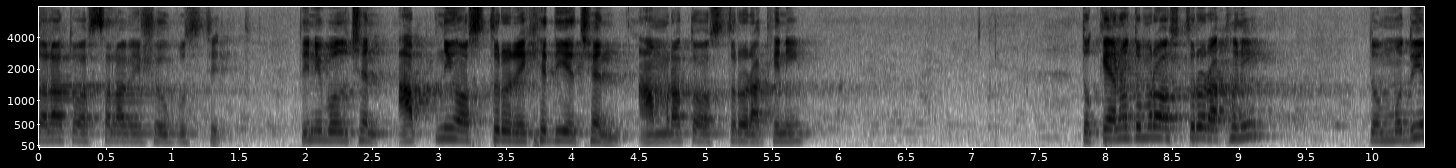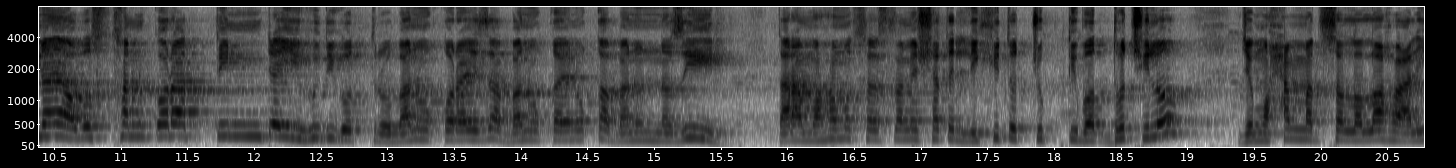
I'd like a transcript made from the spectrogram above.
সালাতু আসসালাম এসে উপস্থিত। তিনি বলছেন, আপনি অস্ত্র রেখে দিয়েছেন, আমরা তো অস্ত্র রাখিনি। তো কেন তোমরা অস্ত্র রাখনি? তো মদিনায় অবস্থান করা তিনটা ইহুদি গোত্র, বানু করাইজা বানু কায়নুকা, বানু নজির, তারা মোহাম্মদ সাল্লামের সাথে লিখিত চুক্তিবদ্ধ ছিল যে মোহাম্মদ সাল্লাহ আলী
